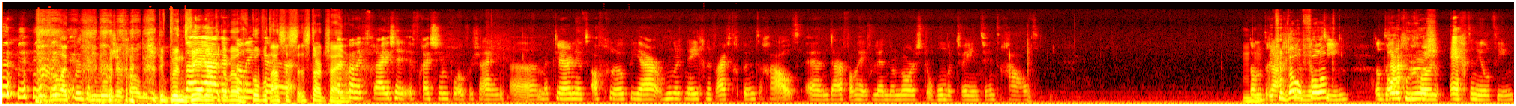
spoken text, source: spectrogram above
Hoeveelheid punten die Norris heeft gehaald. Dus. Die punt 4 Nou ja, had ik al wel ik, gekoppeld aan zijn s- Daar startcijfer. kan ik vrij, vrij simpel over zijn. Eh, McLaren heeft afgelopen jaar 159 punten gehaald. En daarvan heeft Lando Norris er 122 gehaald. Dan Mhm. draag vind je wel opvallend, team. Dan alle draag je coureurs- gewoon echt een heel team.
